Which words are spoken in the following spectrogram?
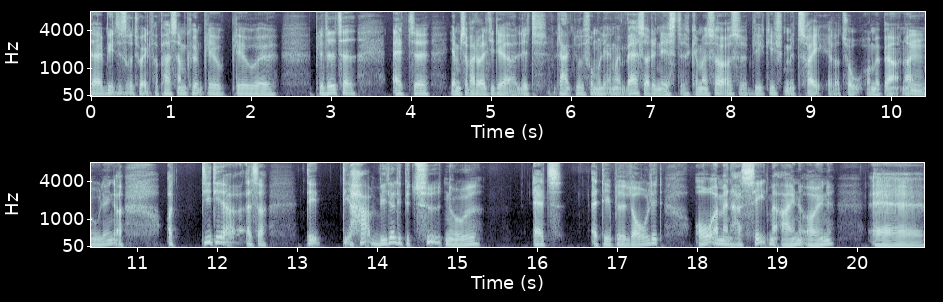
da hvilesesritual for par samme køn blev, blev, øh, blev vedtaget, at øh, jamen, så var der jo alle de der lidt langt ud formuleringer, men hvad er så det næste? Kan man så også blive gift med tre eller to og med børn og alt Mm. muligt? Ikke? Og, og de der, altså, det, det har vidderligt betydet noget, at, at det er blevet lovligt, og at man har set med egne øjne, af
